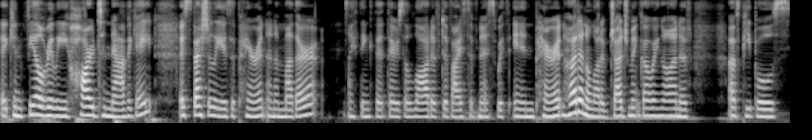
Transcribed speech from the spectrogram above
it can feel really hard to navigate especially as a parent and a mother. I think that there's a lot of divisiveness within parenthood and a lot of judgment going on of of people's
